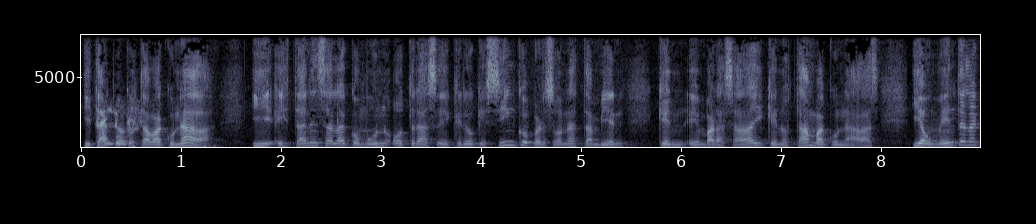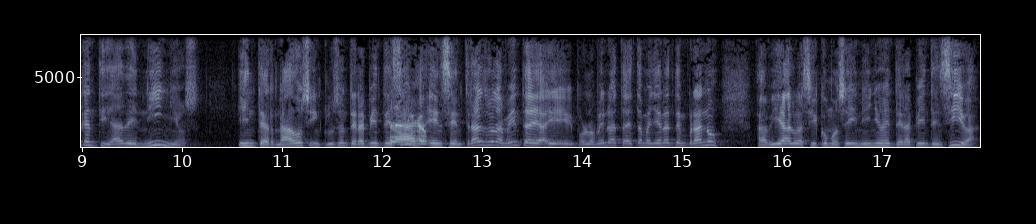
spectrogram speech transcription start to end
y tampoco está vacunada y están en sala común otras, eh, creo que cinco personas también que embarazadas y que no están vacunadas, y aumenta la cantidad de niños internados incluso en terapia intensiva. En Central solamente, eh, por lo menos hasta esta mañana temprano, había algo así como seis niños en terapia intensiva.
